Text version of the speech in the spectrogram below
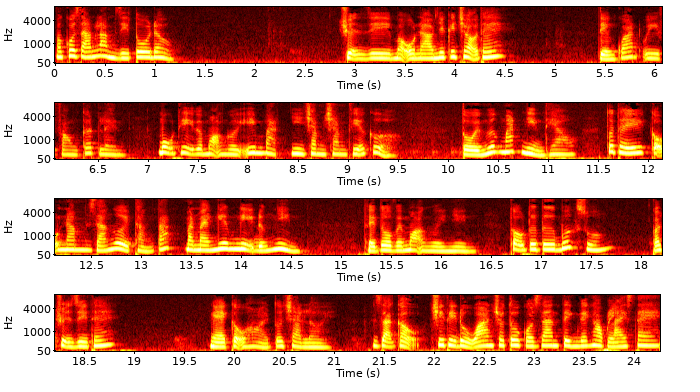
Mà cô dám làm gì tôi đâu. Chuyện gì mà ồn ào như cái chợ thế? Tiếng quát uy phong cất lên. Mụ thị và mọi người im bặt nhìn chăm chăm phía cửa. Tôi ngước mắt nhìn theo. Tôi thấy cậu Năm dáng người thẳng tắp Mặt mày nghiêm nghị đứng nhìn. Thấy tôi với mọi người nhìn Cậu từ từ bước xuống. Có chuyện gì thế? Nghe cậu hỏi tôi trả lời. Dạ cậu, chị thị đổ oan cho tôi có gian tình với anh học lái xe.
